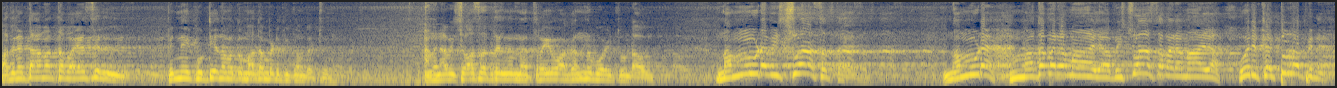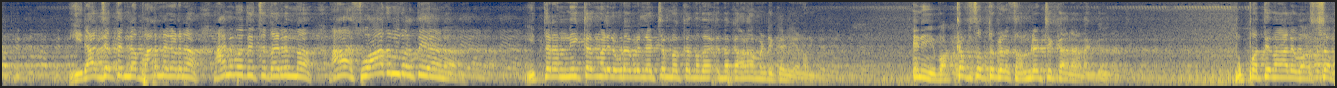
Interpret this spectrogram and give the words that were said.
പതിനെട്ടാമത്തെ വയസ്സിൽ പിന്നെ ഈ കുട്ടിയെ നമുക്ക് മതം പഠിപ്പിക്കാൻ പറ്റുമോ അവൻ ആ വിശ്വാസത്തിൽ നിന്ന് എത്രയോ അകന്നു പോയിട്ടുണ്ടാവും നമ്മുടെ വിശ്വാസത്തെ നമ്മുടെ മതപരമായ വിശ്വാസപരമായ ഒരു കെട്ടുറപ്പിന് ഈ രാജ്യത്തിന്റെ ഭരണഘടന അനുവദിച്ചു തരുന്ന ആ സ്വാതന്ത്ര്യത്തെയാണ് ഇത്തരം നീക്കങ്ങളിലൂടെ അവർ ലക്ഷ്യം വെക്കുന്നത് എന്ന് കാണാൻ വേണ്ടി കഴിയണം. ഇനി വക്കഫ് സ്വത്തുക്കൾ സംരക്ഷിക്കാനാണെങ്കിൽ മുപ്പത്തിനാല് വർഷം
